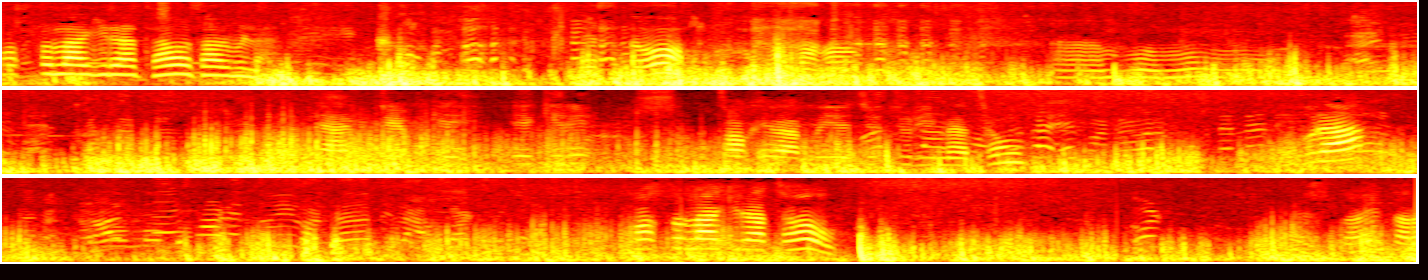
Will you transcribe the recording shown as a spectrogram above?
कस्तो लागिरहेछ हौ शर्मिला? यस्तो हो आम्मामा। चाहिँ हामी डेप्के ए के अरे चखेवाको यो जुचुरीमा छौँ पुरा कस्तो लागिरहेछ हौ यस्तो है तर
